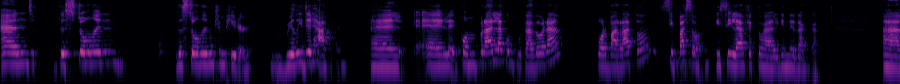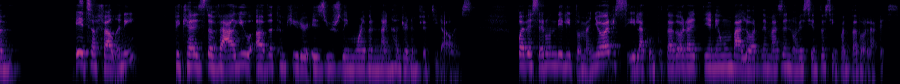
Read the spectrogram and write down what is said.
And the stolen, the stolen computer really did happen. El, el comprar la computadora por barato sí pasó y sí le afectó a alguien de DACA. Um, it's a felony because the value of the computer is usually more than $950. Puede ser un delito mayor si la computadora tiene un valor de más de 950 dólares.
